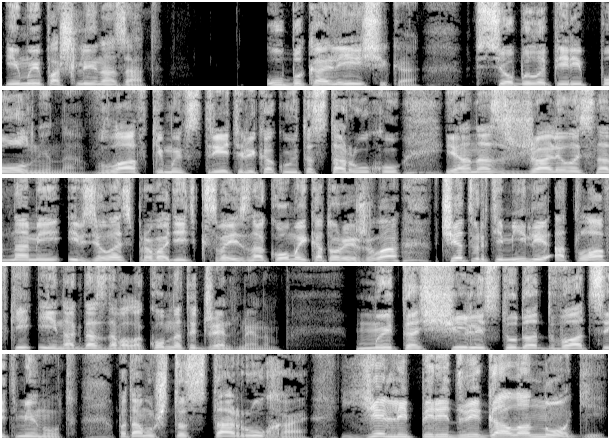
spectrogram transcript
и мы пошли назад. У бокалейщика все было переполнено. В лавке мы встретили какую-то старуху, и она сжалилась над нами и взялась проводить к своей знакомой, которая жила в четверти мили от лавки и иногда сдавала комнаты джентльменам. Мы тащились туда двадцать минут, потому что старуха еле передвигала ноги.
